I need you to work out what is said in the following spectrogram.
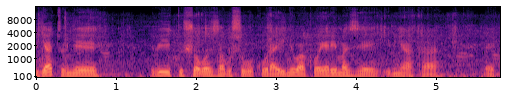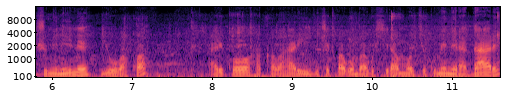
Byatumye bidushoboza gusubukura iyi nyubako yari imaze imyaka eh, cumi n'ine yubakwa ariko hakaba hari igice twagombaga gushyiramo cyo kumenera dare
